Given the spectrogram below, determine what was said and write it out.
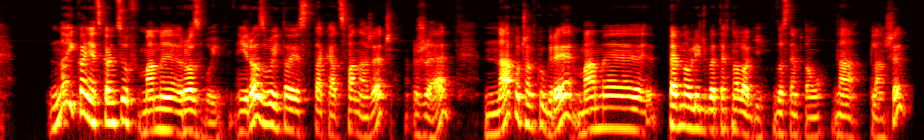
No i koniec końców mamy rozwój. I rozwój to jest taka cwana rzecz, że na początku gry mamy pewną liczbę technologii dostępną na planszy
